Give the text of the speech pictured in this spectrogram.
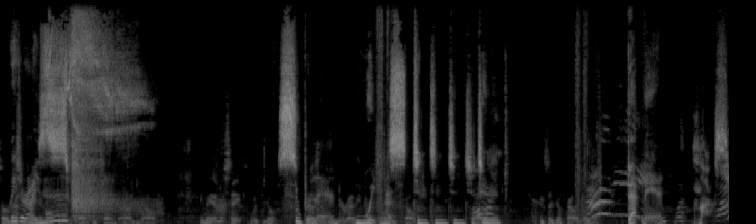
So Laser eyes. thing about this, he said, well, He made a mistake with you. Superman. You're. Witness. Dun, dun, dun, dun, dun. He said you'll probably go to Batman. Lost.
